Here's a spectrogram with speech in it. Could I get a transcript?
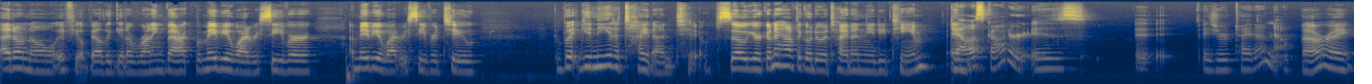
I don't know if you'll be able to get a running back, but maybe a wide receiver, uh, maybe a wide receiver too. But you need a tight end too. So you're going to have to go to a tight end needy team. And- Dallas Goedert is is your tight end now. All right.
